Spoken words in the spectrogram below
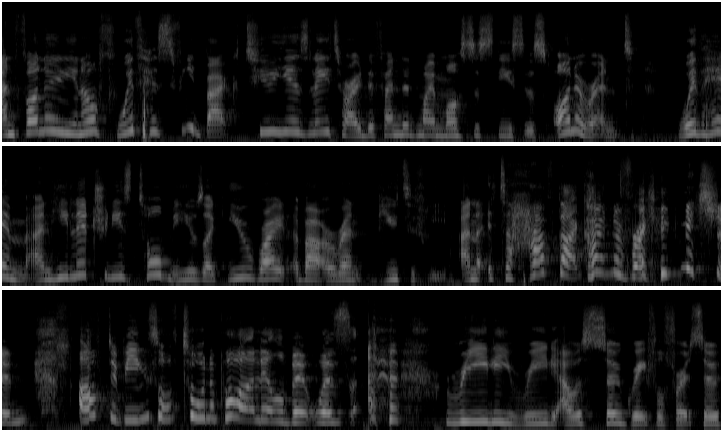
And funnily enough with his feedback two years later I defended my master's thesis on Arendt with him and he literally told me he was like you write about Arendt beautifully. And to have that kind of recognition after being sort of torn apart a little bit was really really i was so grateful for it. So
